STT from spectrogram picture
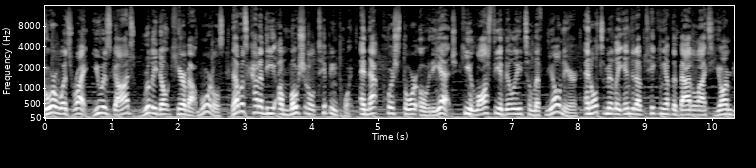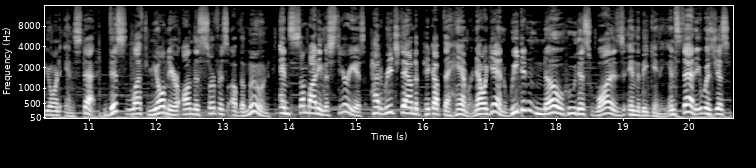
Gore was right, you as gods really don't care about mortals, that was kind of the emotional tipping point, and that pushed Thor over the edge. He lost the ability to lift Mjolnir and ultimately ended up taking up the battle axe Jarnbjorn instead. This left Mjolnir on the surface of the moon, and somebody mysterious had reached down to pick up the hammer. Now again, we didn't know who this was in the beginning. Instead, it was just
